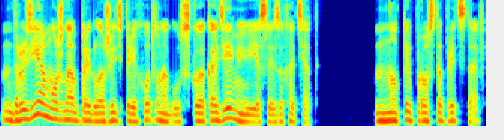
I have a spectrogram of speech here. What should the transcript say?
Друзья можно предложить переход в Нагусскую академию, если захотят. Но ты просто представь,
